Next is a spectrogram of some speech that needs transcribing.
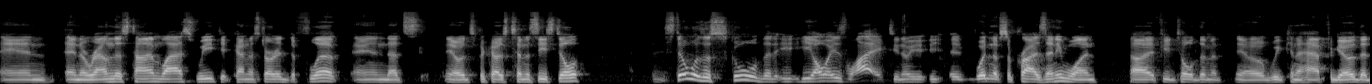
and and around this time last week it kind of started to flip. And that's you know it's because tennessee still still was a school that he, he always liked. You know it wouldn't have surprised anyone uh, if you told them you know a week and a half ago that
